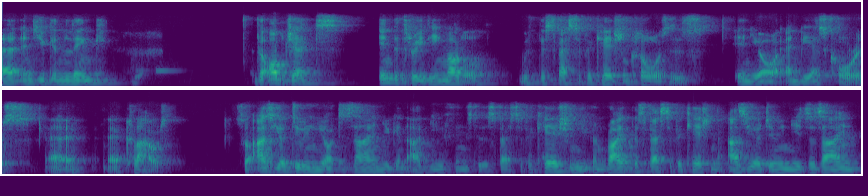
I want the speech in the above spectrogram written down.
Uh, and you can link the objects in the 3D model with the specification clauses in your NBS Chorus uh, uh, cloud. So as you're doing your design, you can add new things to the specification. You can write the specification as you're doing your design.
